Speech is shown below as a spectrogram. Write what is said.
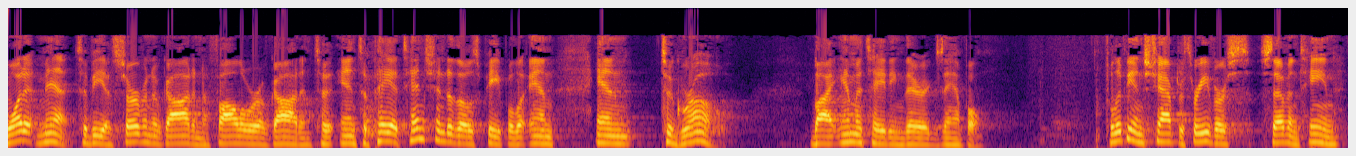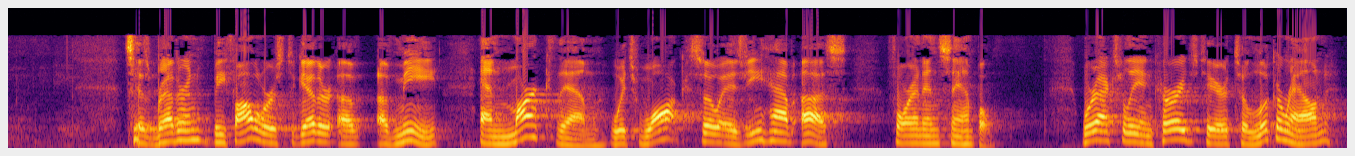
what it meant to be a servant of God and a follower of God and to and to pay attention to those people and and to grow by imitating their example. Philippians chapter 3 verse 17 says, Brethren, be followers together of, of me, and mark them which walk so as ye have us for an ensample. We're actually encouraged here to look around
